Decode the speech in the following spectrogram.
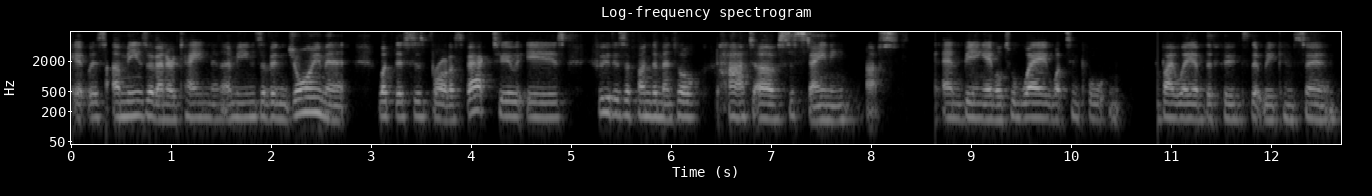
it was a means of entertainment, a means of enjoyment. What this has brought us back to is food is a fundamental part of sustaining us and being able to weigh what's important by way of the foods that we consume.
